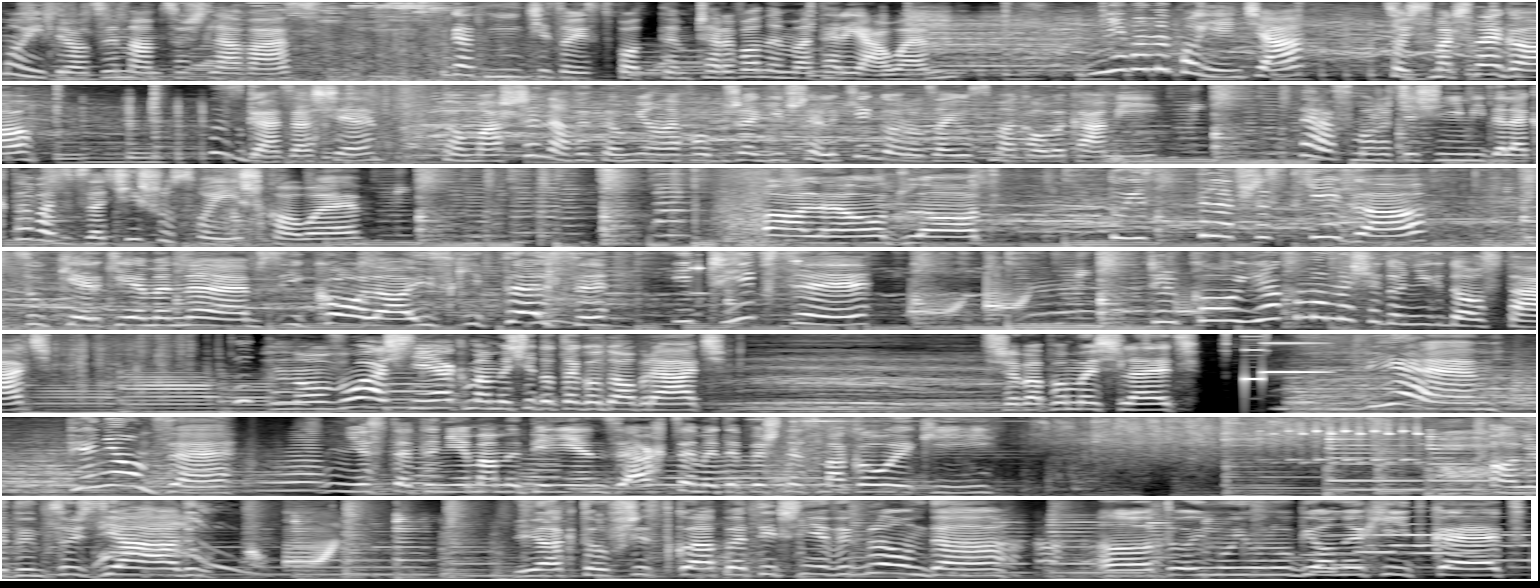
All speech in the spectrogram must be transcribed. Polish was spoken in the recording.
Moi drodzy, mam coś dla was. Zgadnijcie, co jest pod tym czerwonym materiałem. Nie mamy pojęcia. Coś smacznego. Zgadza się. To maszyna wypełniona po brzegi wszelkiego rodzaju smakołykami. Teraz możecie się nimi delektować w zaciszu swojej szkoły. Ale odlot! Tu jest tyle wszystkiego! I cukierki M&M's, i cola, i skittlesy, i chipsy! Tylko jak mamy się do nich dostać? No właśnie, jak mamy się do tego dobrać? Trzeba pomyśleć. Wiem! Pieniądze! Niestety nie mamy pieniędzy, a chcemy te pyszne smakołyki. Ale bym coś zjadł! Jak to wszystko apetycznie wygląda! Oto i mój ulubiony KitKat!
